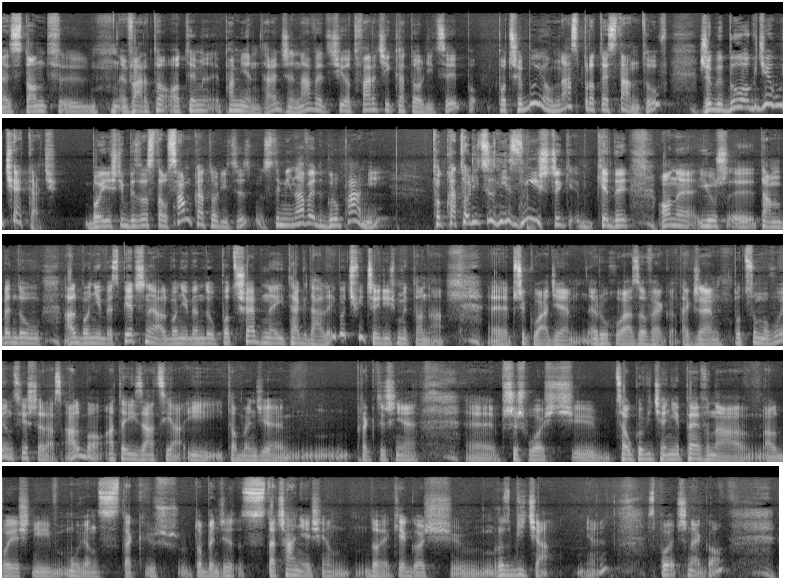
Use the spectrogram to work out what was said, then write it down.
Stąd y, warto o tym pamiętać, że nawet ci otwarci katolicy po, potrzebują nas, protestantów, żeby było gdzie uciekać. Bo jeśli by został sam katolicyzm z tymi nawet grupami, to katolicyzm je zniszczy, kie- kiedy one już y, tam będą albo niebezpieczne, albo nie będą potrzebne i tak dalej, bo ćwiczyliśmy to na e, przykładzie ruchu azowego. Także podsumowując jeszcze raz, albo ateizacja i to będzie mm, praktycznie e, przyszłość y, całkowicie niepewna, albo jeśli mówiąc tak już, to będzie staczanie się do jakiegoś y, rozbicia nie? społecznego,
